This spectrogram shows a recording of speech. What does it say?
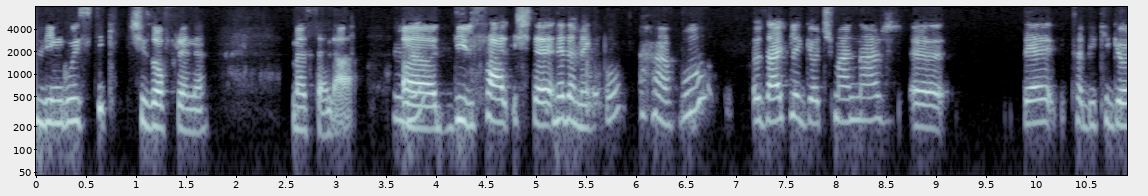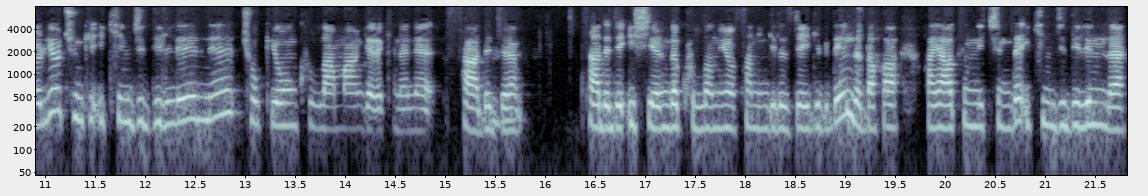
linguistik şizofreni mesela. Hı hı. E, dilsel işte ne demek bu? bu özellikle göçmenler e, de tabii ki görülüyor çünkü ikinci dilini çok yoğun kullanman gereken hani sadece hı hı. Sadece iş yerinde kullanıyorsan İngilizce gibi değil de daha hayatının içinde ikinci dilinle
